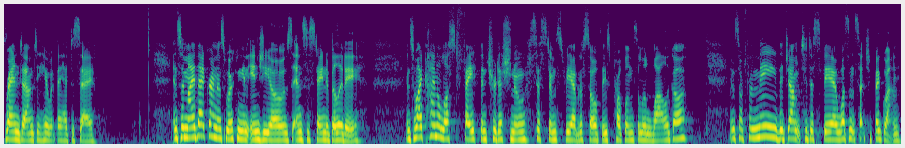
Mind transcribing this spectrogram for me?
ran down to hear what they had to say. And so my background is working in NGOs and sustainability. And so I kind of lost faith in traditional systems to be able to solve these problems a little while ago. And so for me, the jump to despair wasn't such a big one.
